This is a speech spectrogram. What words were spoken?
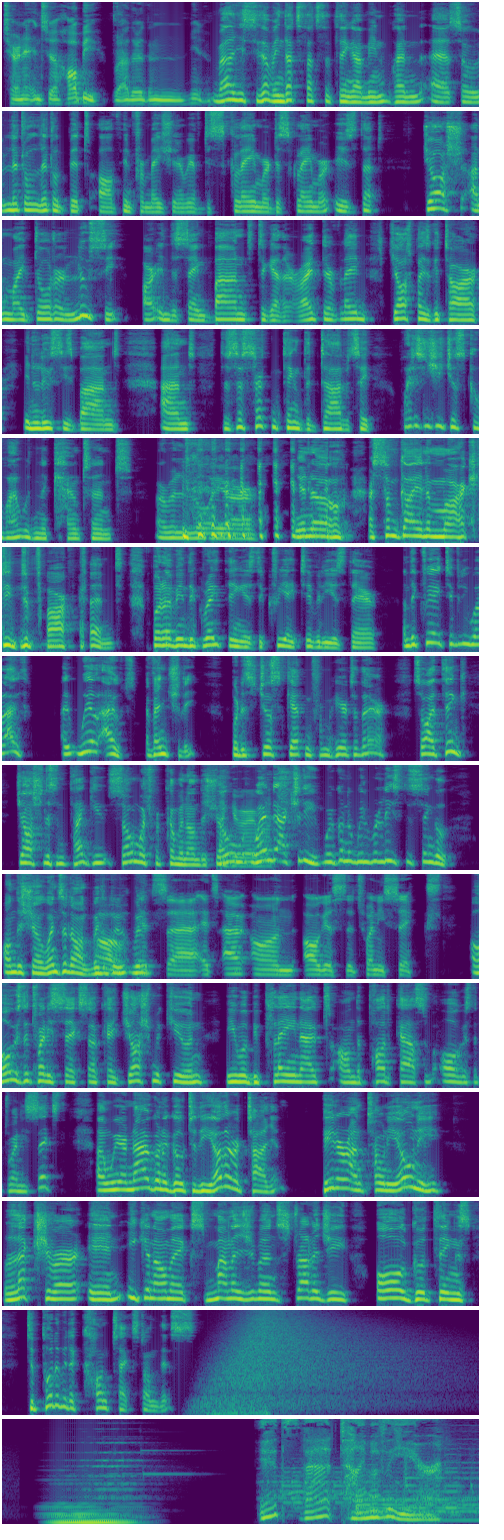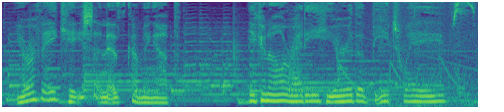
turn it into a hobby rather than, you know. Well, you see, I mean, that's that's the thing. I mean, when uh, so little little bit of information. here. We have disclaimer. Disclaimer is that Josh and my daughter Lucy are in the same band together. Right? They're playing. Josh plays guitar in Lucy's band, and there's a certain thing the dad would say. Why doesn't she just go out with an accountant or a lawyer, you know, or some guy in a marketing department? But I mean, the great thing is the creativity is there, and the creativity will out. It will out eventually but it's just getting from here to there. So I think, Josh, listen, thank you so much for coming on the show. Thank you very when much. actually we're gonna we'll release the single on the show. When's it on? We'll, Oh, we'll- we'll- it's uh, it's out on August the 26th. August the 26th. Okay, Josh McEwen, he will be playing out on the podcast of August the 26th. And we are now going to go to the other Italian, Peter Antonioni, lecturer in economics, management, strategy, all good things. To put a bit of context on this, It's that time of the year. Your vacation is coming up. You can already hear the beach waves,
